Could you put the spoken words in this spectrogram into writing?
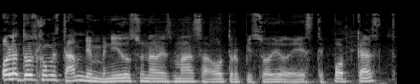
Hola a todos, ¿cómo están? Bienvenidos una vez más a otro episodio de este podcast.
